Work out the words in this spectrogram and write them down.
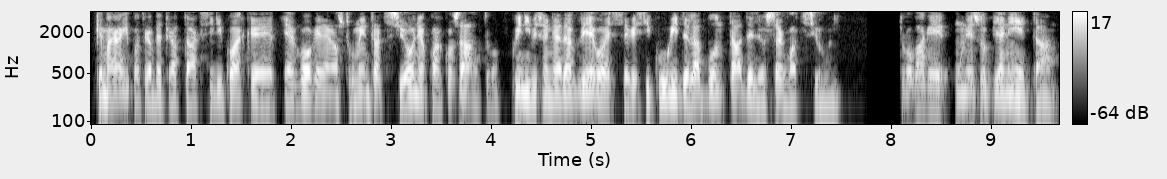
che magari potrebbe trattarsi di qualche errore nella strumentazione o qualcos'altro, quindi bisogna davvero essere sicuri della bontà delle osservazioni. Trovare un esopianeta,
